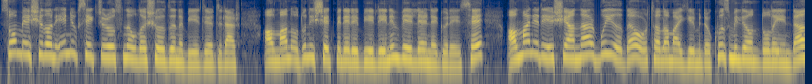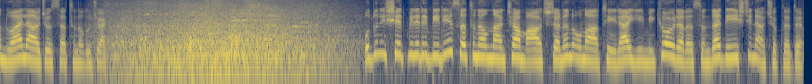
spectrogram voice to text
son 5 yılın en yüksek cirosuna ulaşıldığını bildirdiler. Alman Odun İşletmeleri Birliği'nin verilerine göre ise Almanya'da yaşayanlar bu yılda ortalama 29 milyon dolayında Noel ağacı satın alacak. Odun İşletmeleri Birliği satın alınan çam ağaçlarının 16 ila 22 euro arasında değiştiğini açıkladı.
